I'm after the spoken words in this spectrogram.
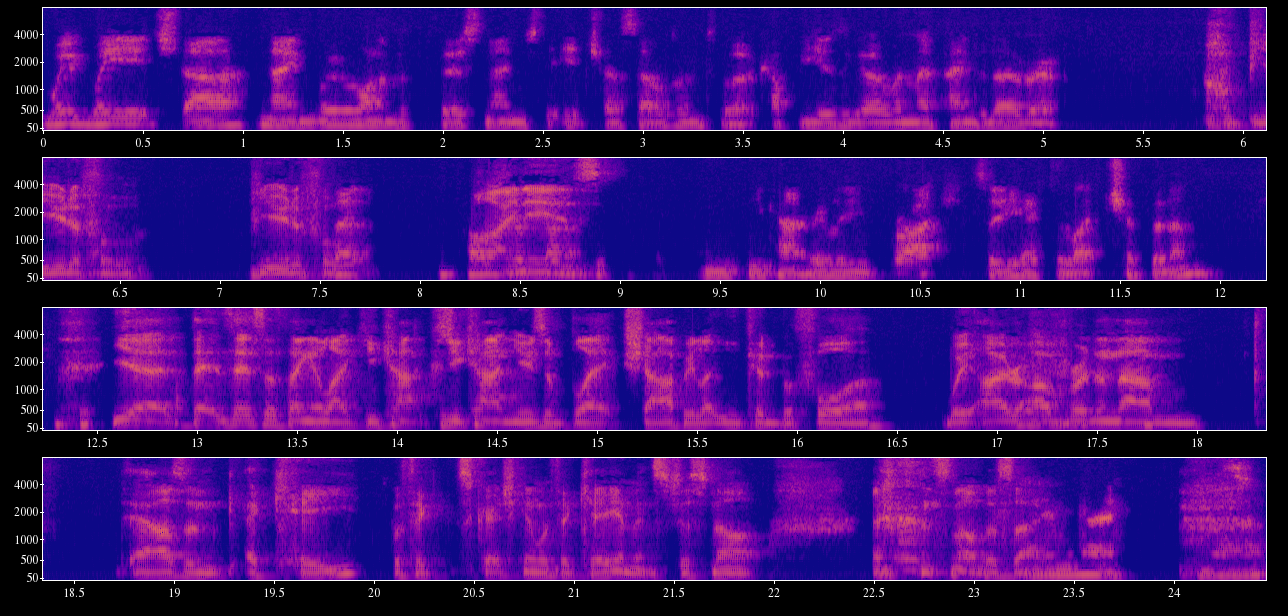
we, we etched our name. We were one of the first names to etch ourselves into it a couple of years ago when they painted over it. Oh, beautiful, beautiful. But Pioneers. you can't really write, so you have to like chip it in. Yeah, that, that's the thing. Like you can't because you can't use a black sharpie like you could before. We I, I've written um ours in a key with a scratching in with a key, and it's just not it's not the same. Nah.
